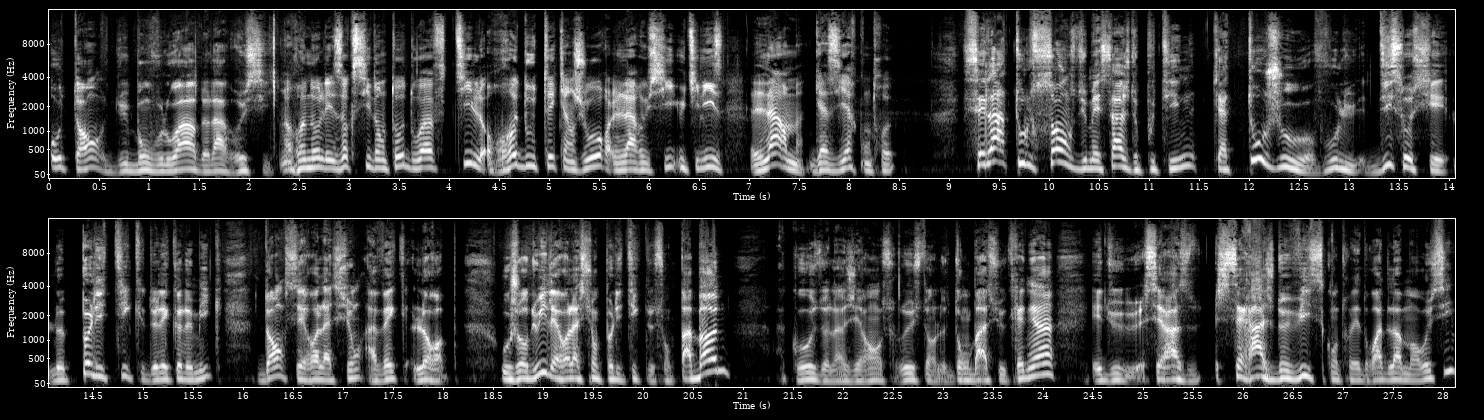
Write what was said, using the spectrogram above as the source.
autant du bon vouloir de la Russie. Renaud, les Occidentaux doivent-ils redouter qu'un jour la Russie utilise l'arme gazière contre eux? C'est là tout le sens du message de Poutine qui a toujours voulu dissocier le politique de l'économique dans ses relations avec l'Europe. Aujourd'hui, les relations politiques ne sont pas bonnes à cause de l'ingérence russe dans le Donbass ukrainien et du serrage, de vis contre les droits de l'homme en Russie,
